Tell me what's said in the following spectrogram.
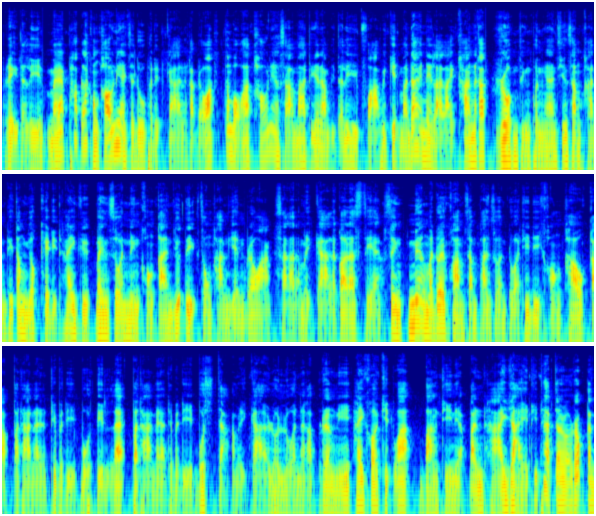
ประเทศอิตาลี แม้ภาพลักษณ์ของเขาเนี่ยจะดูเผด็จการนะครับ แต่ว่าต้องบอกว่าเขาเนี่ยสามารถที่จะนำอิตาลีฝ่าวิกฤตมาได้ในหลาย ๆ ครั้งนะครับ รวมถึงผลงานชิ้นสำคัญที่ต้องยกเครดิตให้คือเป็นส่วนหนึ่งของการยุติสงครามเย็นระหว่างสหรัฐอเมริกาและก็รัสเซีย ซึ่งเนื่องมาด้วยความสัมพันธ์ส่วนตัวที่ดีของเขากับประธานาธิบดีปูติน และประธานาธิบดีบุชจากอเมริกาล้วน ๆ นะครับเรื่องนี้ให้ข้อคิดว่าบางทีเนี่ยปัญหาใหญ่ที่แทบจะรบกัน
